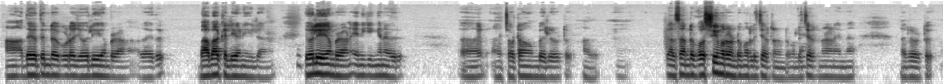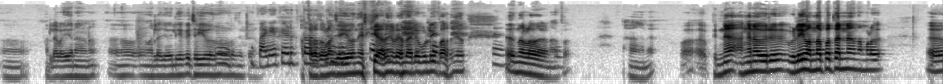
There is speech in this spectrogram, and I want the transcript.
ആ അദ്ദേഹത്തിന്റെ കൂടെ ജോലി ചെയ്യുമ്പോഴാണ് അതായത് ബാബ കല്യാണിയിലാണ് ജോലി ചെയ്യുമ്പോഴാണ് എനിക്കിങ്ങനെ ഒരു ചോട്ടാ മുമ്പിലോട്ട് അത് ലാൽസാറിന്റെ കോസ്റ്റ്യൂമറുണ്ട് മുരളിച്ചേട്ടനുണ്ട്. മുരളിച്ചേട്ടനാണ് എന്നെ അതിലോട്ട് നല്ല പയ്യനാണ്. നല്ല ജോലിയൊക്കെ ചെയ്യുമെന്ന് എടുത്ത് അത്രത്തോളം ചെയ്യുമെന്ന് എനിക്ക് അറിഞ്ഞൂടെ എന്നാലും പുള്ളി പറഞ്ഞു എന്നുള്ളതാണ്. അപ്പം അങ്ങനെ. പിന്നെ അങ്ങനെ ഒരു വിളി വന്നപ്പോൾ തന്നെ നമ്മൾ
